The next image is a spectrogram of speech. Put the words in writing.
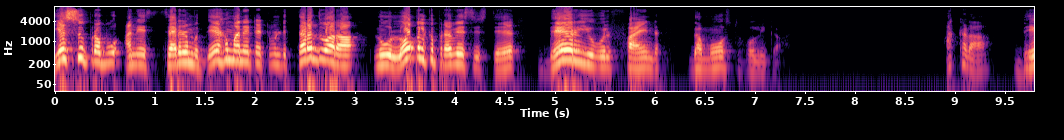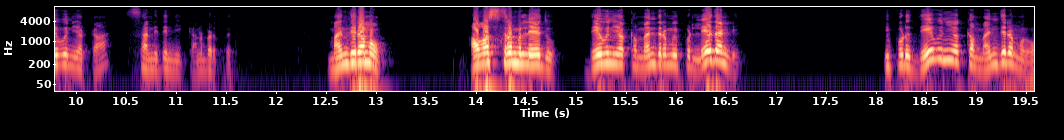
యస్సు ప్రభు అనే శరీరము దేహం అనేటటువంటి తెర ద్వారా నువ్వు లోపలికి ప్రవేశిస్తే there you will find the most holy God అక్కడ దేవుని యొక్క సన్నిధి నీకు కనబడుతుంది. మందిరము అవసరం లేదు. దేవుని యొక్క మందిరం ఇప్పుడు లేదండి. ఇప్పుడు దేవుని యొక్క మందిరమును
